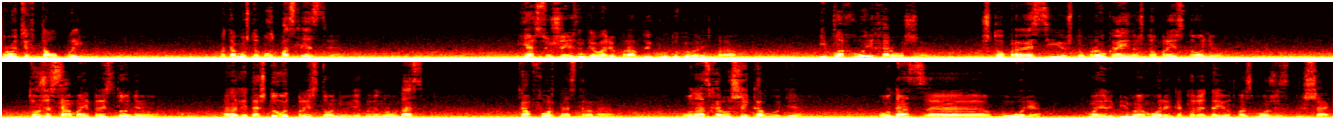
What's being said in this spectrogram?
Против толпы. Потому что будут последствия. Я всю жизнь говорю правду и буду говорить правду. И плохое, и хорошее. Что про Россию, что про Украину, что про Эстонию. То же самое и про Эстонию. Она говорит, а что вот про Эстонию? Я говорю, ну у нас комфортная страна. У нас хорошая экология. У нас э, море. Мое любимое море, которое дает возможность дышать.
